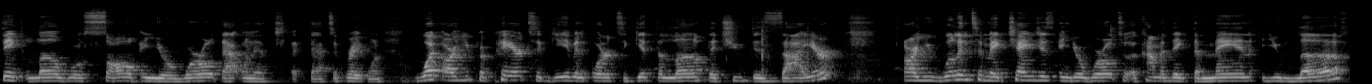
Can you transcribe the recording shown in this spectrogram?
think love will solve in your world? That one is that's a great one. What are you prepared to give in order to get the love that you desire? Are you willing to make changes in your world to accommodate the man you love?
